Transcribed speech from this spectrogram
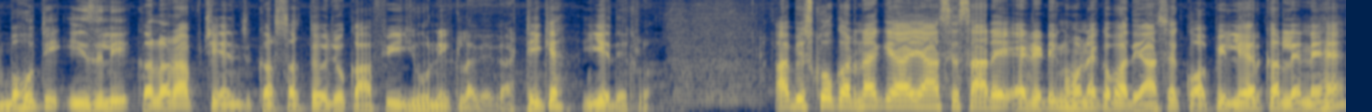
बहुत ही ईजिली कलर आप चेंज कर सकते हो, जो काफ़ी यूनिक लगेगा, ठीक है? ये देख लो। अब इसको करना क्या है, यहाँ से सारे एडिटिंग होने के बाद यहाँ से कॉपी लेयर कर लेने हैं,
